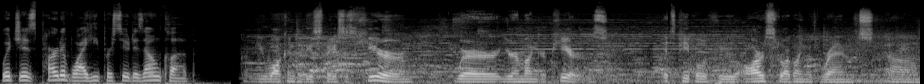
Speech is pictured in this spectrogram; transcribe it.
which is part of why he pursued his own club. You walk into these spaces here where you're among your peers. It's people who are struggling with rent, um,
